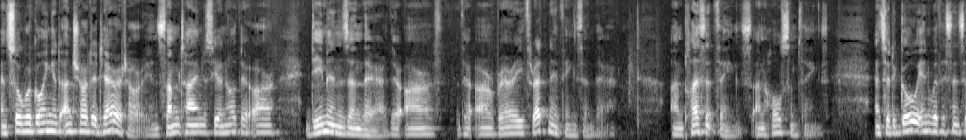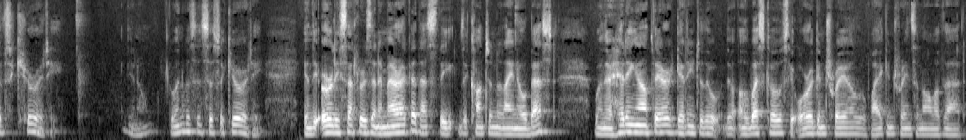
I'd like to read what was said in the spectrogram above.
And so we're going into uncharted territory, and sometimes, you know, there are demons in there, there are, there are very threatening things in there, unpleasant things, unwholesome things. And so to go in with a sense of security, you know, go in with a security. In the early settlers in America, that's the, the continent I know best, when they're heading out there, getting to the, the West Coast, the Oregon Trail, the wagon trains, and all of that,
